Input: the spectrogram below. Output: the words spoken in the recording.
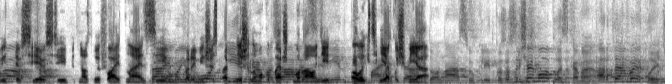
від FCFC під назвою Fight Night 7, перемігши Стабнішином у першому раунді Олексія Кучмія. До нас у клітку. Зустрічаємо оплесками. Артем Веклич.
